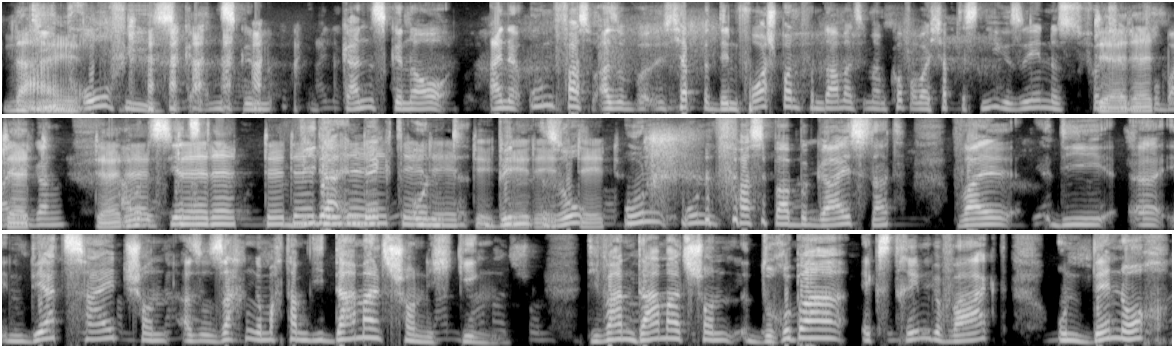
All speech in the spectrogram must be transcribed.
Die. Profis, ganz, gen ganz genau. Eine unfassbar, also ich habe den Vorspann von damals in meinem Kopf, aber ich habe das nie gesehen, das ist völlig an mir vorbeigegangen. Aber das jetzt wiederentdeckt und bin so un unfassbar begeistert, weil die äh, in der Zeit schon also Sachen gemacht haben, die damals schon nicht gingen. Die waren damals schon drüber extrem gewagt und dennoch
